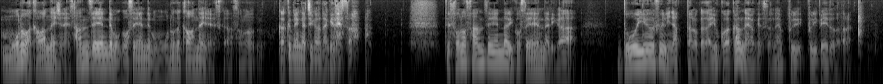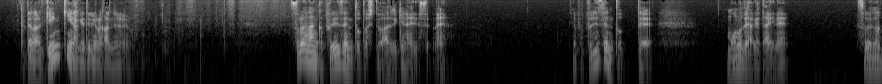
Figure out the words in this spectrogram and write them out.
物は変わんないじゃない ?3000 円でも5000円でも物が変わんないじゃないですか。その、額面が違うだけでさ。で、その3000円なり5000円なりが、どういう風になったのかがよくわかんないわけですよね。プリプリペイドだから。だから現金あげてるような感じなのよ。それはなんかプレゼントとしては味気ないですよね。やっぱプレゼントって、物であげたいね。それが、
